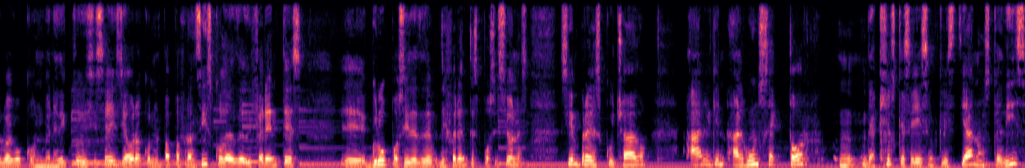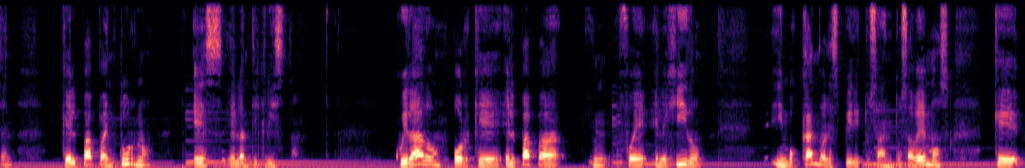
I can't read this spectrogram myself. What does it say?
luego con Benedicto XVI y ahora con el Papa Francisco desde diferentes eh, grupos y desde diferentes posiciones. Siempre he escuchado a alguien, algún sector mm, de aquellos que se dicen cristianos que dicen que el Papa en turno es el anticristo. Cuidado porque el Papa mm, fue elegido invocando al Espíritu Santo. Sabemos que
